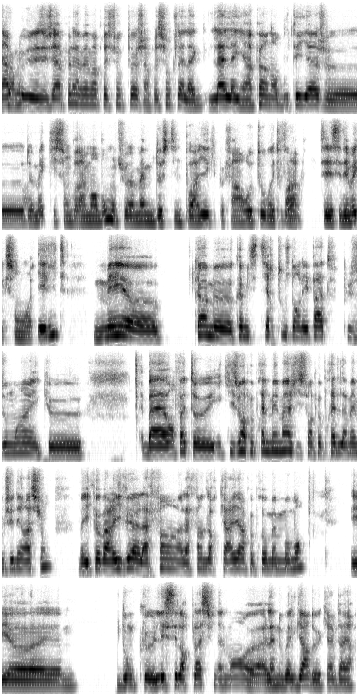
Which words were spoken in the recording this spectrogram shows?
un peu- j'ai un peu la même impression que toi. J'ai l'impression que là, là, là, là, il y a un peu un embouteillage euh, de mecs qui sont vraiment bons. Tu vois, même Dustin Poirier qui peut faire un retour et tout. Enfin, c'est c'est des mecs qui sont élites, mais euh, comme, euh, comme ils se tirent tous dans les pattes, plus ou moins, et que, bah, en fait, euh, qu'ils ont à peu près le même âge, ils sont à peu près de la même génération, bah, ils peuvent arriver à la fin, à la fin de leur carrière à peu près au même moment. Et euh, donc euh, laisser leur place finalement euh, à la nouvelle garde qui arrive derrière.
